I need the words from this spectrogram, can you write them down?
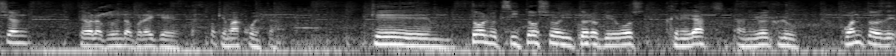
Te hago la pregunta por ahí que, que más cuesta. Que mm, todo lo exitoso y todo lo que vos generás a nivel club, ¿cuánto de,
